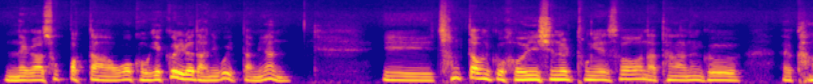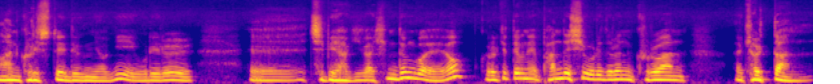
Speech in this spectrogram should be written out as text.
내가 속박당하고 거기에 끌려다니고 있다면 이 참다운 그 헌신을 통해서 나타나는 그 강한 그리스도의 능력이 우리를 지배하기가 힘든 거예요. 그렇기 때문에 반드시 우리들은 그러한 결단이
